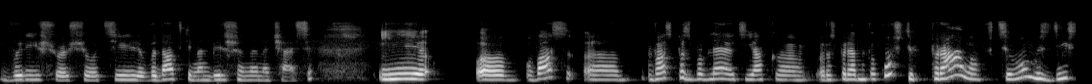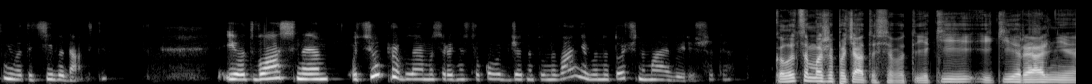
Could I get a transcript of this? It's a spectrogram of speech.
вирішує, що ці видатки нам більше не на часі. І вас е, вас позбавляють як е, розпорядника коштів права в цілому здійснювати ці видатки. І от, власне, оцю проблему середньострокове бюджетне планування воно точно має вирішити. Коли це може початися? От Які які реальні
